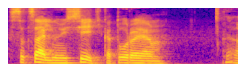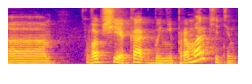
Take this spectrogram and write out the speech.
социальную сеть, которая э, вообще как бы не про маркетинг,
